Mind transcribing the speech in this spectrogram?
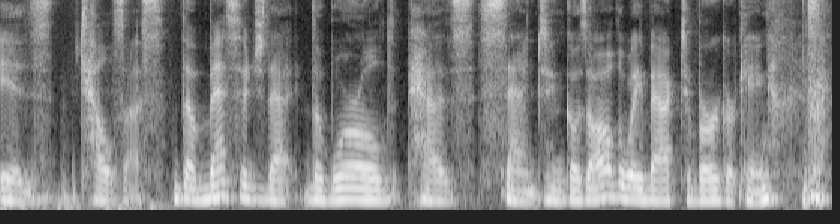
is tells us. The message that the world has sent and goes all the way back to Burger King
